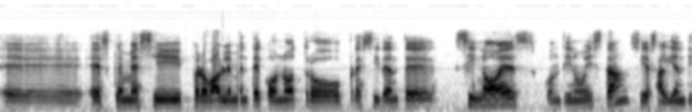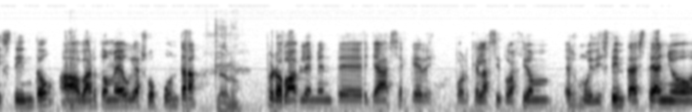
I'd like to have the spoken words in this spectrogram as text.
eh, es que Messi probablemente con otro presidente, si no es continuista, si es alguien distinto a Bartomeu y a su junta, probablemente ya se quede, porque la situación es muy distinta. Este año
